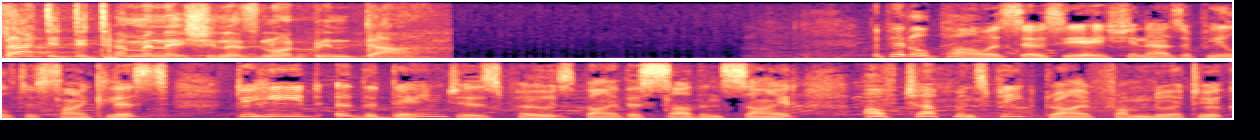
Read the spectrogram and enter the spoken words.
That determination has not been done. The Pedal Power Association has appealed to cyclists to heed the dangers posed by the southern side of Chapman's Peak Drive from Noordhoek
